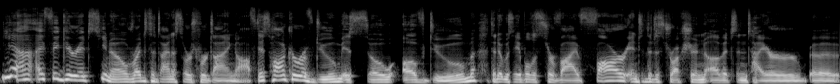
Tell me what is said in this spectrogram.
Yeah, I figure it's, you know, right as the dinosaurs were dying off. This Honker of Doom is so of doom that it was able to survive far into the destruction of its entire uh,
